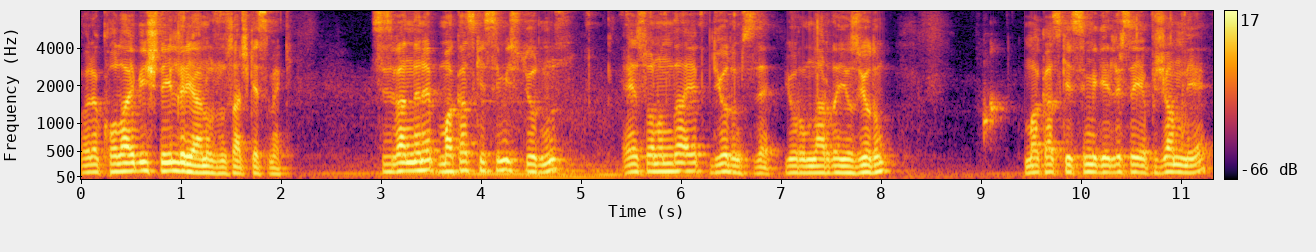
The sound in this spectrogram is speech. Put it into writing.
Öyle kolay bir iş değildir yani uzun saç kesmek. Siz benden hep makas kesimi istiyordunuz. En sonunda hep diyordum size yorumlarda yazıyordum. Makas kesimi gelirse yapacağım diye.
